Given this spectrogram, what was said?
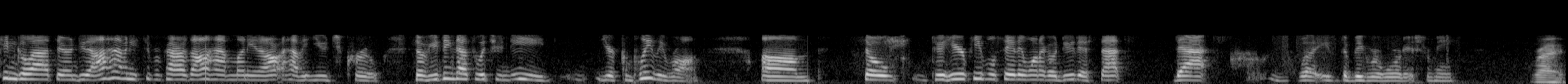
can go out there and do that. I don't have any superpowers. I don't have money, and I don't have a huge crew. So if you think that's what you need, you're completely wrong. Um, so to hear people say they want to go do this, that's that's what is the big reward is for me. Right.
